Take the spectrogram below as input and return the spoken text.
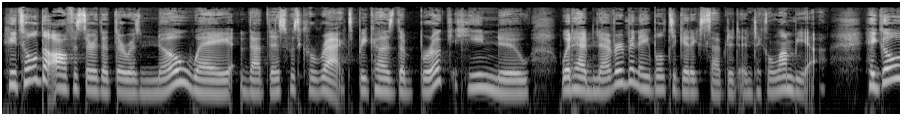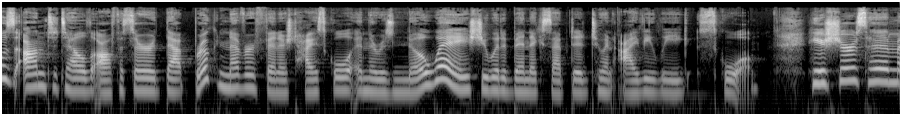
He told the officer that there was no way that this was correct because the Brooke he knew would have never been able to get accepted into Columbia. He goes on to tell the officer that Brooke never finished high school and there was no way she would have been accepted to an Ivy League school. He assures him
